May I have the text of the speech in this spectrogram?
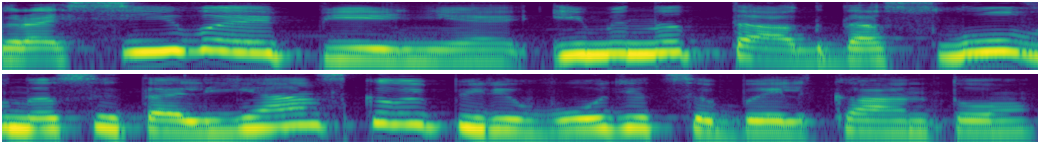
Красивое пение. Именно так дословно с итальянского переводится бельканто.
